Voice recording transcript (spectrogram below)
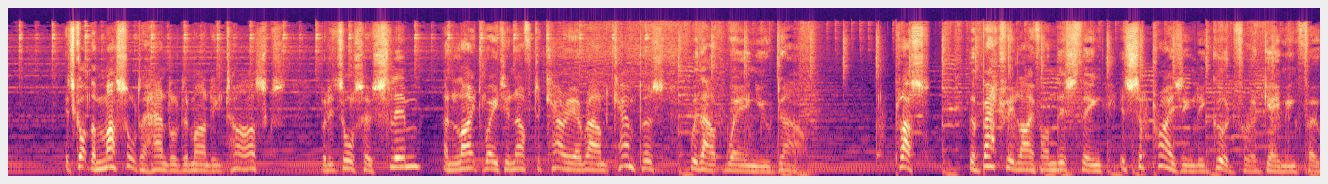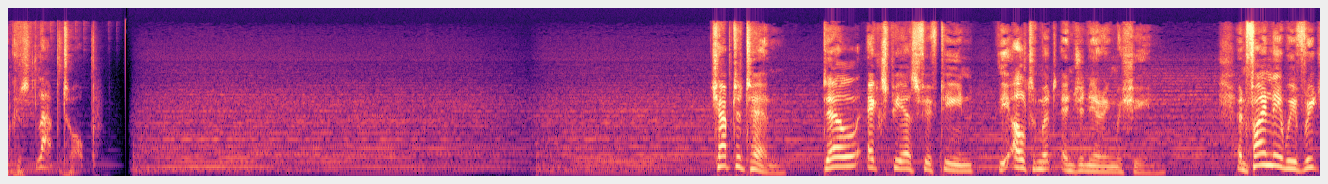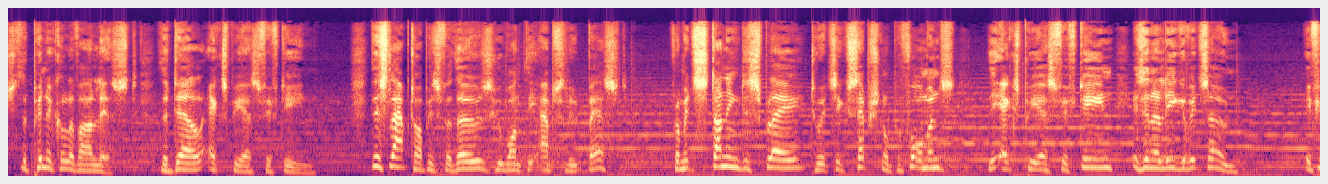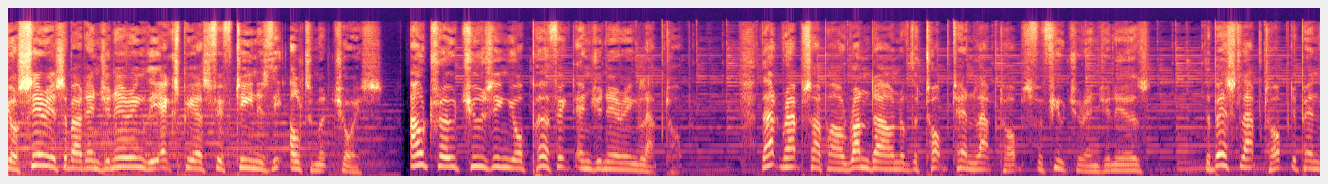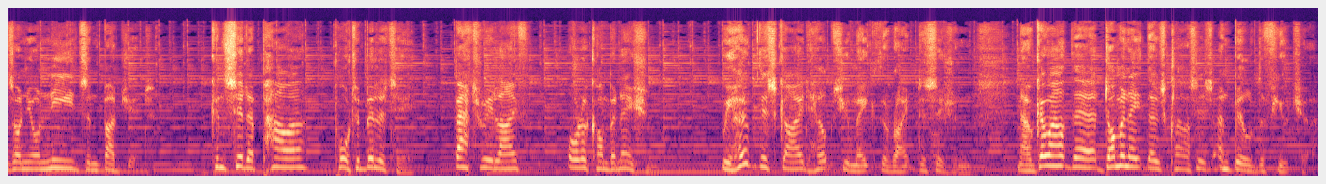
It's got the muscle to handle demanding tasks, but it's also slim and lightweight enough to carry around campus without weighing you down. Plus, the battery life on this thing is surprisingly good for a gaming-focused laptop. Chapter 10 Dell XPS 15, the ultimate engineering machine. And finally, we've reached the pinnacle of our list, the Dell XPS 15. This laptop is for those who want the absolute best from its stunning display to its exceptional performance, the XPS 15 is in a league of its own. If you're serious about engineering, the XPS 15 is the ultimate choice. Outro choosing your perfect engineering laptop. That wraps up our rundown of the top 10 laptops for future engineers. The best laptop depends on your needs and budget. Consider power, portability, battery life, or a combination. We hope this guide helps you make the right decision. Now go out there, dominate those classes and build the future.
